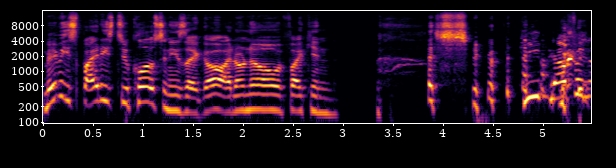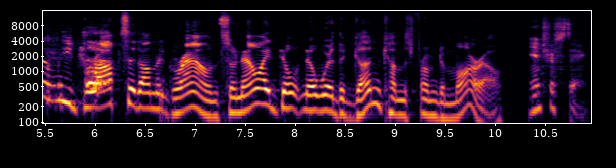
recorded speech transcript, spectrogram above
Maybe Spidey's too close, and he's like, "Oh, I don't know if I can shoot." He definitely drops it on the ground, so now I don't know where the gun comes from tomorrow. Interesting.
